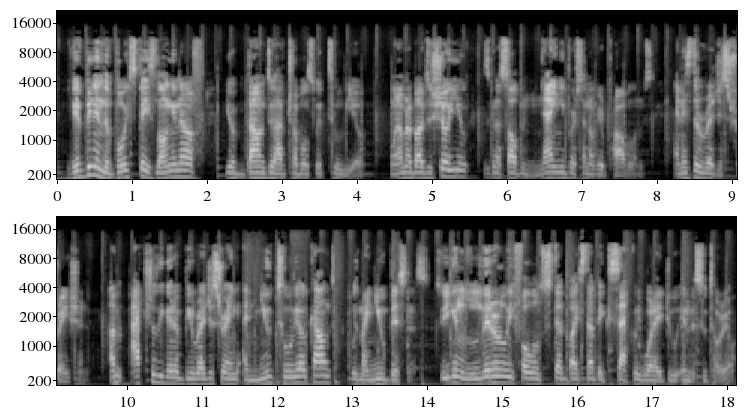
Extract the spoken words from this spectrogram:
If you've been in the voice space long enough, you're bound to have troubles with Twilio. What I'm about to show you is going to solve 90% of your problems, and it's the registration. I'm actually going to be registering a new Twilio account with my new business. So you can literally follow step by step exactly what I do in this tutorial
